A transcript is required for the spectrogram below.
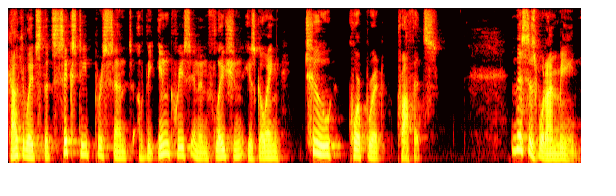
calculates that 60% of the increase in inflation is going to corporate profits. This is what I mean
